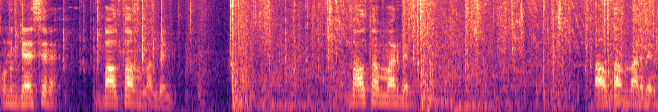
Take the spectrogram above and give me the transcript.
Oğlum gelsene. Baltam var benim. Baltam var benim. Baltam var benim.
